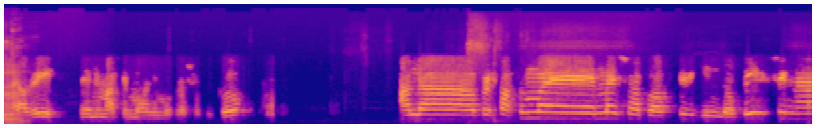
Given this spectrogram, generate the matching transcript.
Ναι. Δηλαδή δεν είμαστε μόνιμο προσωπικό. Αλλά προσπαθούμε μέσα από αυτή την κινητοποίηση να,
